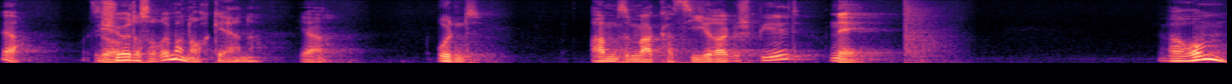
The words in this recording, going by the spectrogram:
Ja, ich So. höre das auch immer noch gerne. Ja. Und haben sie mal Kassierer gespielt? Nee. Warum?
